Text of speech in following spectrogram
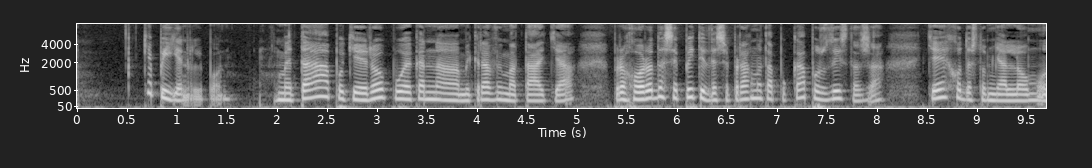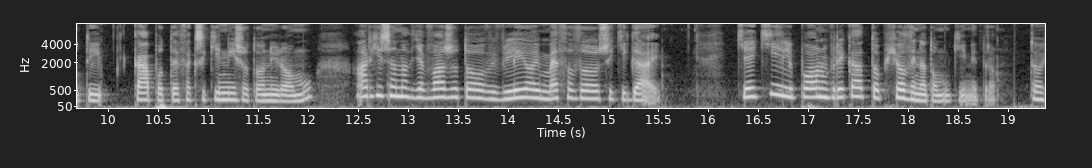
Και πήγαινε λοιπόν. Μετά από καιρό που έκανα μικρά βηματάκια, προχωρώντας επίτηδες σε πράγματα που κάπως δίσταζα και έχοντας στο μυαλό μου ότι κάποτε θα ξεκινήσω το όνειρό μου, άρχισα να διαβάζω το βιβλίο «Η μέθοδος Ikigai». Και εκεί λοιπόν βρήκα το πιο δυνατό μου κίνητρο. Το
